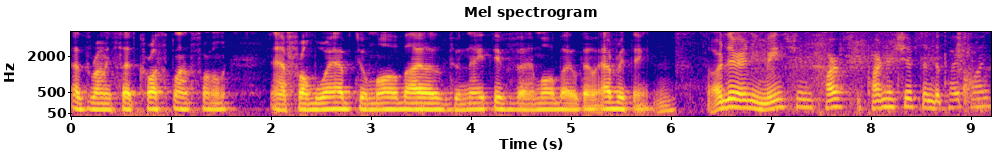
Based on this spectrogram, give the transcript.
As Rami said, cross-platform, uh, from web to mobile to native uh, mobile to everything. Mm. So are there any mainstream par- partnerships in the pipeline?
